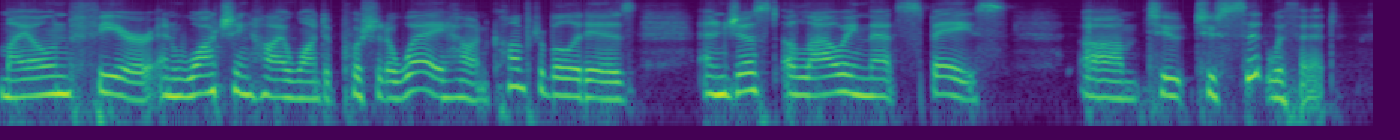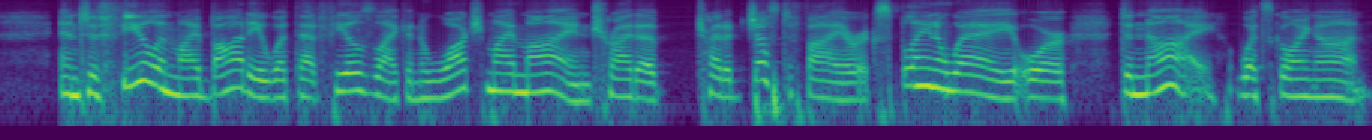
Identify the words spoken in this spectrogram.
my own fear and watching how I want to push it away, how uncomfortable it is, and just allowing that space um, to to sit with it and to feel in my body what that feels like, and to watch my mind try to try to justify or explain away or deny what's going on.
